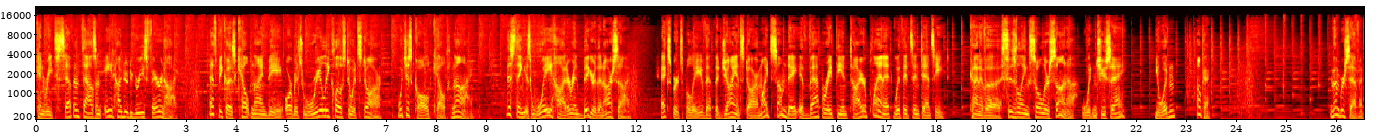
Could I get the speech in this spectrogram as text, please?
can reach 7,800 degrees Fahrenheit. That's because Kelt 9b orbits really close to its star, which is called Kelt 9. This thing is way hotter and bigger than our Sun. Experts believe that the giant star might someday evaporate the entire planet with its intense heat. Kind of a sizzling solar sauna, wouldn't you say? You wouldn't? Okay. Number 7.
